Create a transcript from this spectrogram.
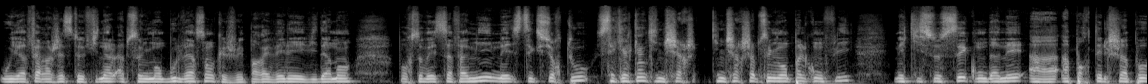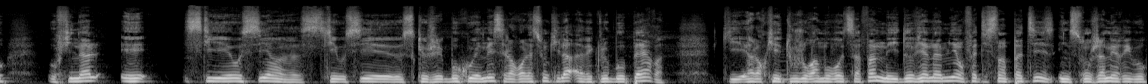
où il va faire un geste final absolument bouleversant que je vais pas révéler évidemment pour sauver sa famille mais c'est que surtout c'est quelqu'un qui ne cherche qui ne cherche absolument pas le conflit mais qui se sait condamné à, à porter le chapeau au final. Et ce qui est aussi, ce qui est aussi euh, ce que j'ai beaucoup aimé, c'est la relation qu'il a avec le beau-père, qui alors qu'il est toujours amoureux de sa femme, mais ils deviennent amis. En fait, ils sympathisent. Ils ne sont jamais rivaux.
